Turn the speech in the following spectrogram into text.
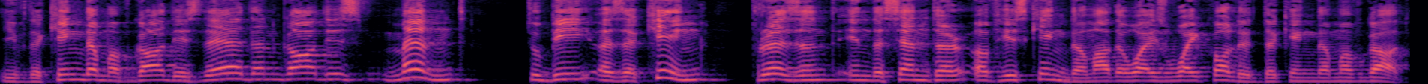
If the kingdom of God is there, then God is meant to be as a king present in the center of his kingdom. Otherwise, why call it the kingdom of God?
